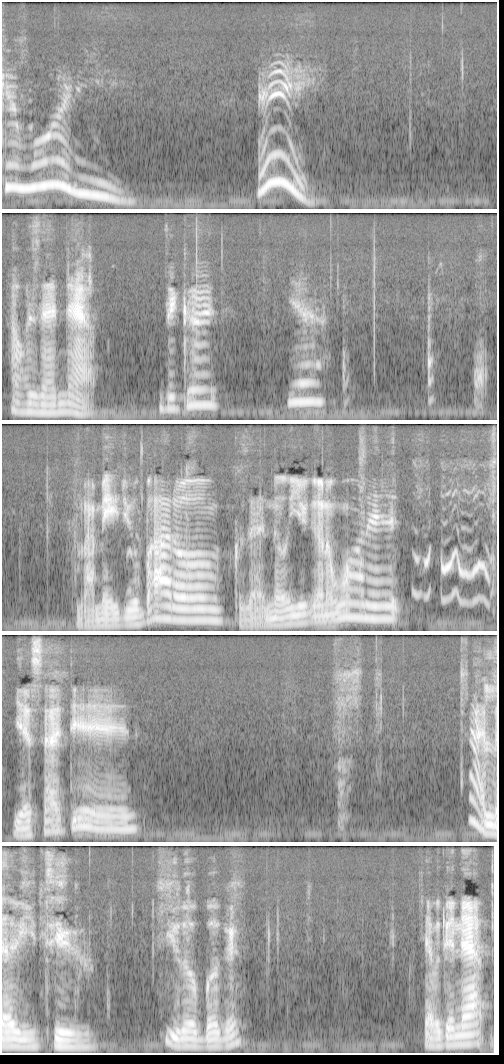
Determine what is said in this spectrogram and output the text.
Good morning. Hey. How was that nap? Is it good? Yeah. I made you a bottle because I know you're going to want it. Yes, I did. I love you too, you little booger. You have a good nap?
